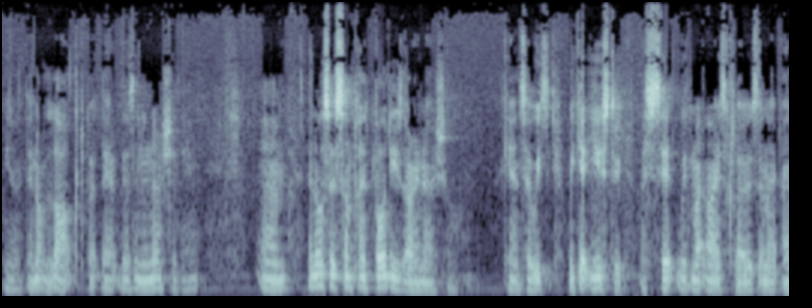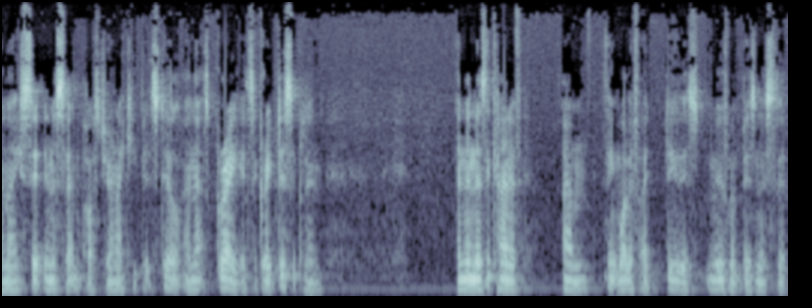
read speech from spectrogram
you know they're not locked, but there's an inertia there. Um, and also sometimes bodies are inertial. Again, so we we get used to. I sit with my eyes closed, and I and I sit in a certain posture, and I keep it still, and that's great. It's a great discipline. And then there's a kind of um, think, well, if I do this movement business that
